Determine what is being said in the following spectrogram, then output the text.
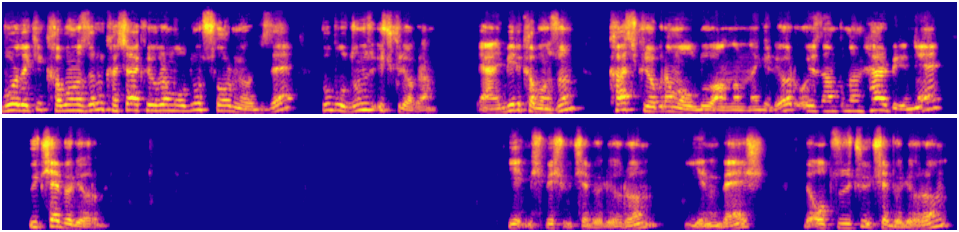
buradaki kavanozların kaçar kilogram olduğunu sormuyor bize. Bu bulduğumuz 3 kilogram. Yani bir kavanozun kaç kilogram olduğu anlamına geliyor. O yüzden bunların her birini 3'e bölüyorum. 75'i 3'e bölüyorum. 25 ve 33'ü 3'e bölüyorum.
